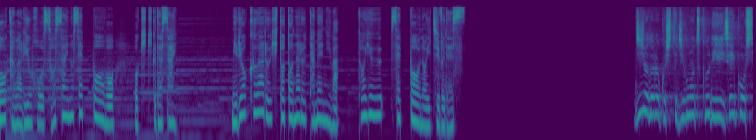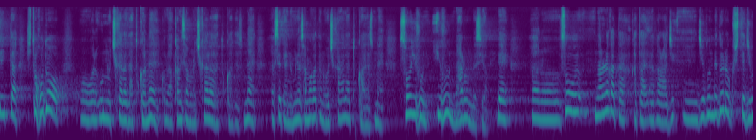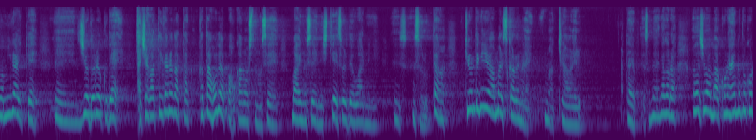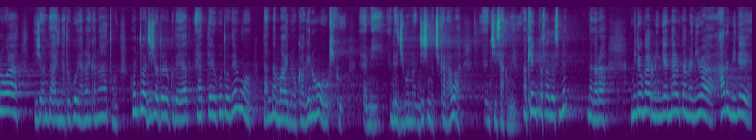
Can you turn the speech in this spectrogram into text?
大川隆法総裁の説法をお聞きください魅力ある人となるためにはという説法の一部です自助努力して自分を作り成功していった人ほど運の力だとかねこれは神様の力だとかですね世界の皆様方のお力だとかですねそういうふうにいうふうになるんですよ。であのそうならなかった方だから自分で努力して自分を磨いて、えー、自助努力で立ち上がっていかなかった方ほどやっぱ他の人のせい周りのせいにしてそれで終わりにする。だから基本的にはあんまり好かれない、まあ、嫌われるタイプですね。だから私はまあこの辺のところは非常に大事なところじゃないかなと。本当は自助努力でやっていることでもだんだん周りのおかげの方を大きく見で自分の自身の力は小さく見る、まあ、謙虚さですねだから魅力ある人間になるためにはある意味で、え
